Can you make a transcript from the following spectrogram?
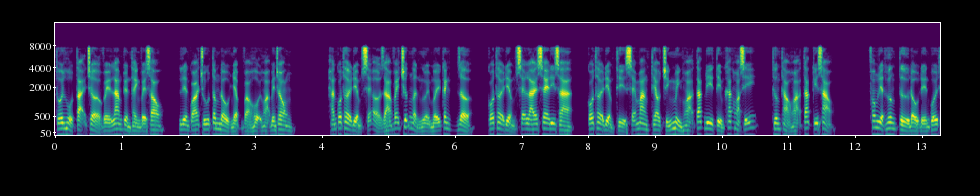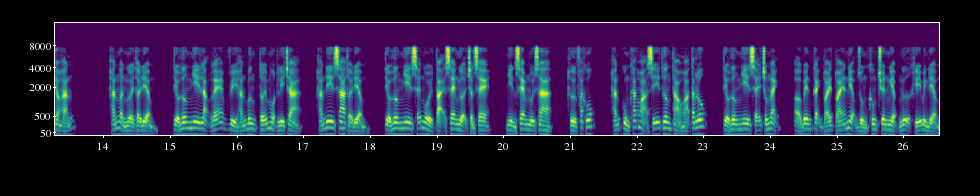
thôi hổ tại trở về lam tuyển thành về sau, liền quá chú tâm đầu nhập vào hội họa bên trong. Hắn có thời điểm sẽ ở giá vẽ trước ngẩn người mấy canh giờ, có thời điểm sẽ lái xe đi xa, có thời điểm thì sẽ mang theo chính mình họa tác đi tìm khác họa sĩ, thương thảo họa tác kỹ xảo. Phong liệt hương từ đầu đến cuối theo hắn. Hắn ngẩn người thời điểm, tiểu hương nhi lặng lẽ vì hắn bưng tới một ly trà, hắn đi xa thời điểm, tiểu hương nhi sẽ ngồi tại xe ngựa trần xe, nhìn xem núi xa, thử phát khúc, hắn cùng các họa sĩ thương thảo họa tác lúc, tiểu hương nhi sẽ chống lạnh, ở bên cạnh toái toái niệm dùng không chuyên nghiệp ngự khí bình điểm.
